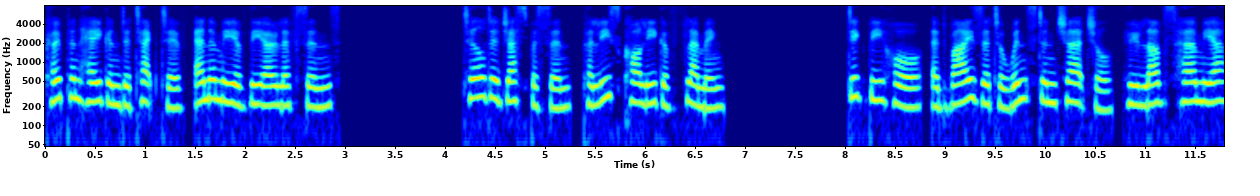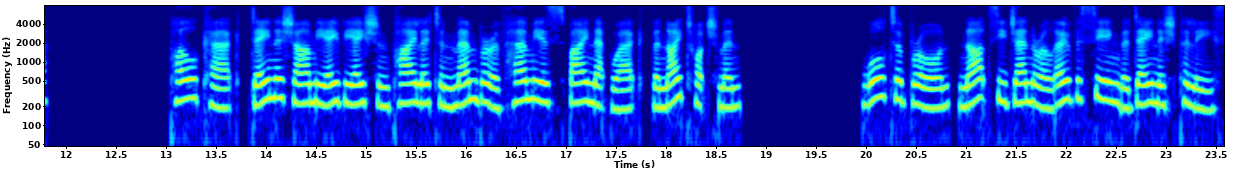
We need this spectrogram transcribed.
Copenhagen detective, enemy of the Olafsons Tilda Jespersen, police colleague of Fleming. Digby Hoare, advisor to Winston Churchill, who loves Hermia. Paul Kirk, Danish Army aviation pilot and member of Hermia's spy network, the Nightwatchman Walter Braun, Nazi general overseeing the Danish police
